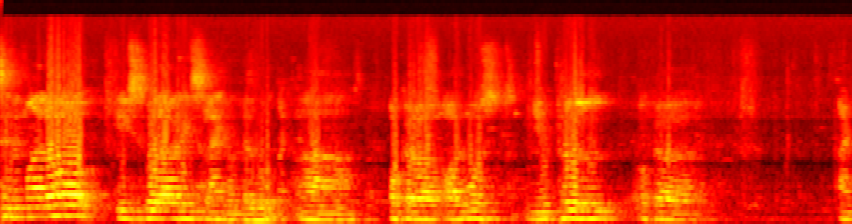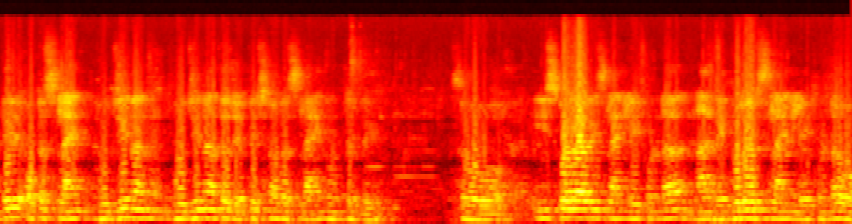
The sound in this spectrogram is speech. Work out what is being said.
సినిమాలో ఈస్ట్ గోదావరి స్లాంగ్ ఉండదు. ఒక ఆల్మోస్ట్ న్యూట్రల్ ఒక అంటే ఒక స్లాంగ్ బుజ్జిన బుజ్జినాతో చెప్పించిన ఒక స్లాంగ్ ఉంటుంది. సో ఈస్ట్ గోదావరి స్లాంగ్ లేకుండా నా రెగ్యులర్ స్లాంగ్ లేకుండా ఓ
